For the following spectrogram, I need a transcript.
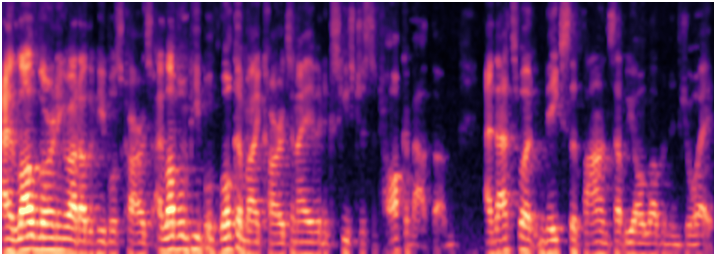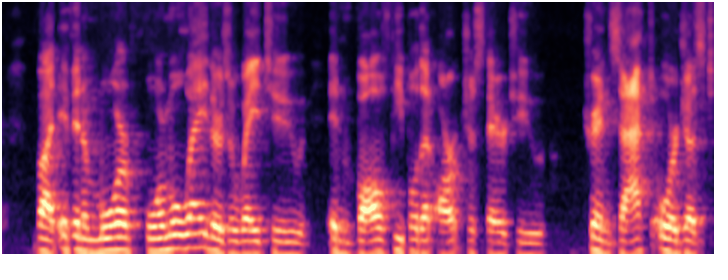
I love learning about other people's cards. I love when people look at my cards and i have an excuse just to talk about them. And that's what makes the bonds that we all love and enjoy but if in a more formal way, there's a way to involve people that aren't just there to transact or just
